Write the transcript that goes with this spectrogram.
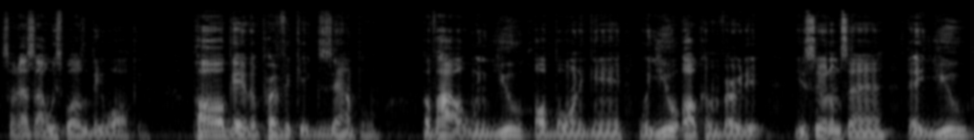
So that's how we're supposed to be walking. Paul gave the perfect example of how when you are born again, when you are converted, you see what I'm saying? That you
